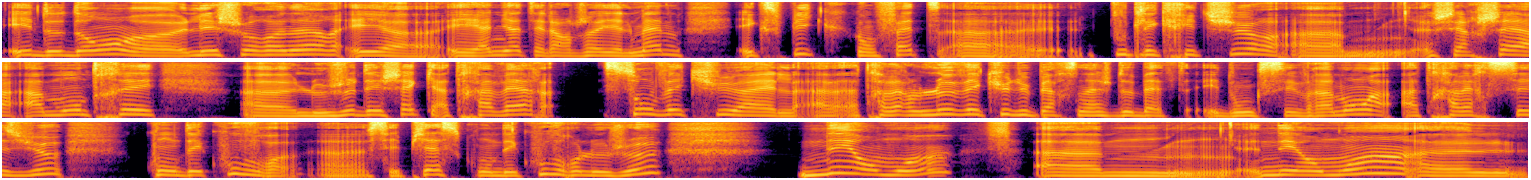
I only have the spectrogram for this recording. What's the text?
Et dedans, euh, les showrunners et, euh, et Anya Taylor-Joy elle-même expliquent qu'en fait, toute l'écriture cherchait à, à montrer le jeu d'échecs à travers son vécu à elle, à, travers le vécu du personnage de Beth. Et donc c'est vraiment à, à travers ses yeux qu'on découvre euh, ces pièces, qu'on découvre le jeu. Néanmoins, euh, néanmoins, euh,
